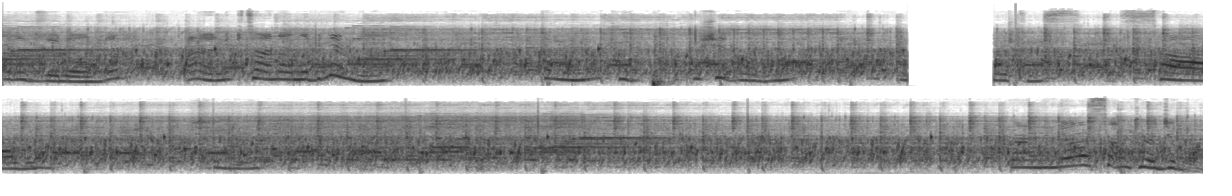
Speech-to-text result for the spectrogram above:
Bu da güzel oldu. Aynen iki tane alabilir miyim? Tamam. Poşet alayım. Bakın. Sağ olun. Şöyle. Ben ne alsam ki acaba?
